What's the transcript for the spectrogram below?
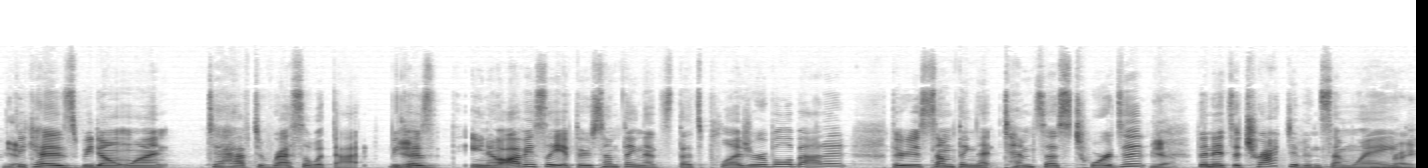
Yeah. because we don't want to have to wrestle with that because. Yeah. You know, obviously, if there's something that's that's pleasurable about it, there is something that tempts us towards it. Yeah. Then it's attractive in some way, Right.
